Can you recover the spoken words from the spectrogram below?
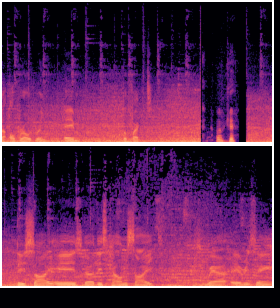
ដាក់ off road វិញ aim perfect Okay. this side is the discount side where everything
